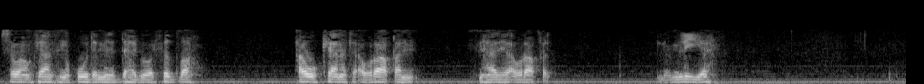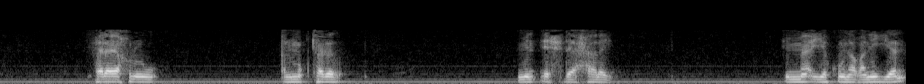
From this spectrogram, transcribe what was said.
سواء كانت نقودا من الذهب والفضة أو كانت أوراقا من هذه الأوراق العملية فلا يخلو المقترض من إحدى حالين إما أن يكون غنيا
